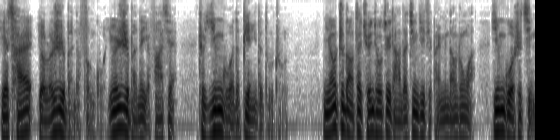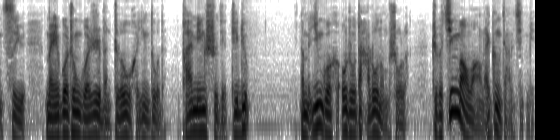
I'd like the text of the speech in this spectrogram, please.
也才有了日本的封国，因为日本呢也发现这英国的变异的毒株了。你要知道，在全球最大的经济体排名当中啊，英国是仅次于美国、中国、日本、德国和印度的，排名世界第六。那么英国和欧洲大陆呢，我们说了，这个经贸往来更加的紧密。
